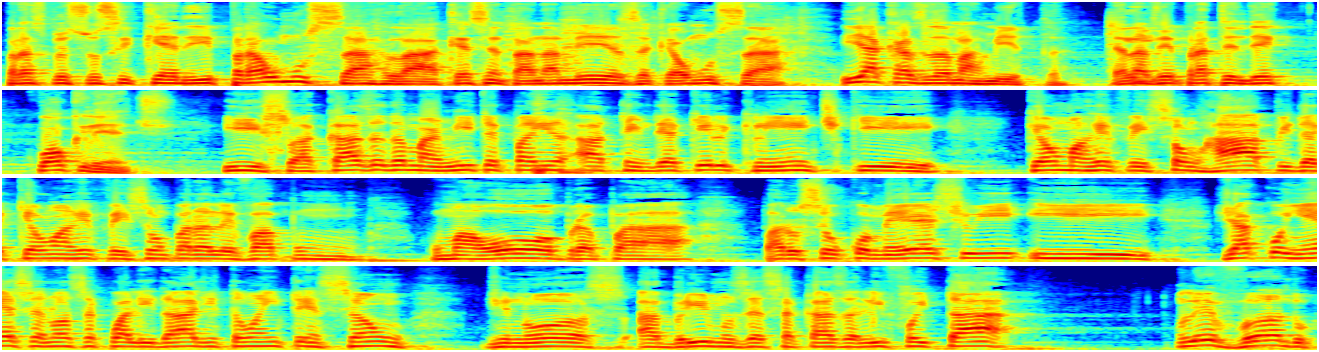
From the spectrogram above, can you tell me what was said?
para as pessoas que querem ir para almoçar lá, quer sentar na mesa, quer almoçar. E a casa da marmita? Ela veio para atender qual cliente? Isso, a casa da marmita é para atender aquele cliente que quer uma refeição rápida, quer uma refeição para levar para um uma obra pra, para o seu comércio e, e já conhece a nossa qualidade, então a intenção de nós abrirmos essa casa ali foi estar tá levando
